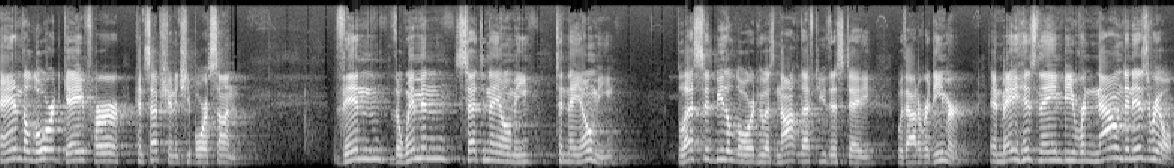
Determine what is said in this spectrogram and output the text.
and the Lord gave her conception, and she bore a son. Then the women said to Naomi, to Naomi, Blessed be the Lord who has not left you this day without a redeemer and may his name be renowned in Israel.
